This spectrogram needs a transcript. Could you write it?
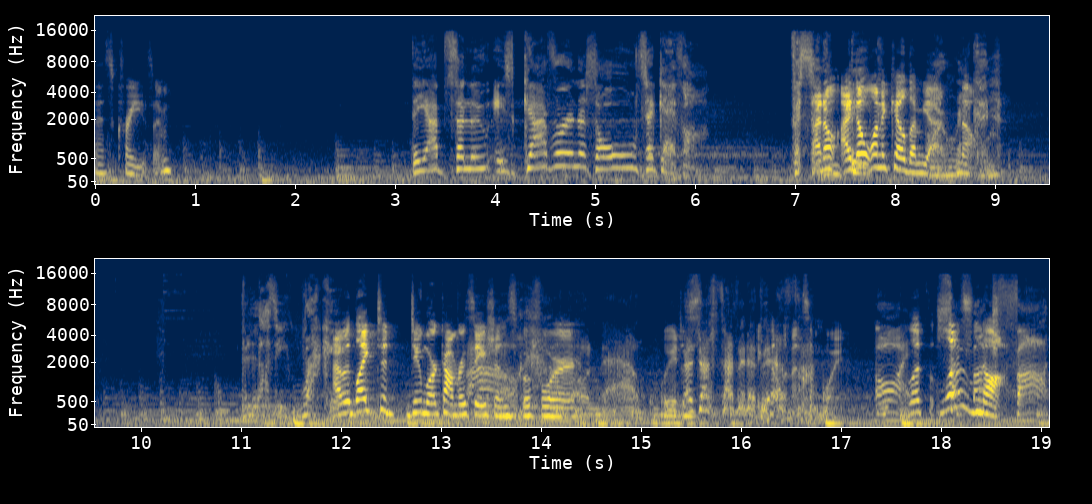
That's crazy. The Absolute is gathering us all together. For I don't. I don't want to kill them I yet. No. Bloody racket. I would like to do more conversations ah, before Oh, now. we just just having a kill bit of them at some point. Aye, let's- let's much not. Fun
